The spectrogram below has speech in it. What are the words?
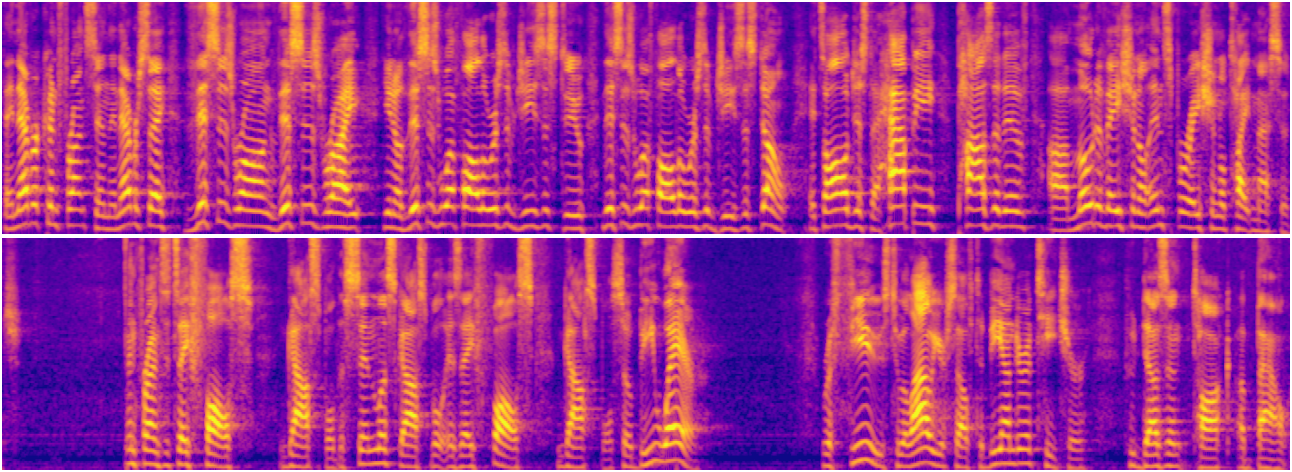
They never confront sin. They never say, This is wrong. This is right. You know, this is what followers of Jesus do. This is what followers of Jesus don't. It's all just a happy, positive, uh, motivational, inspirational type message. And friends, it's a false gospel. The sinless gospel is a false gospel. So beware. Refuse to allow yourself to be under a teacher who doesn't talk about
